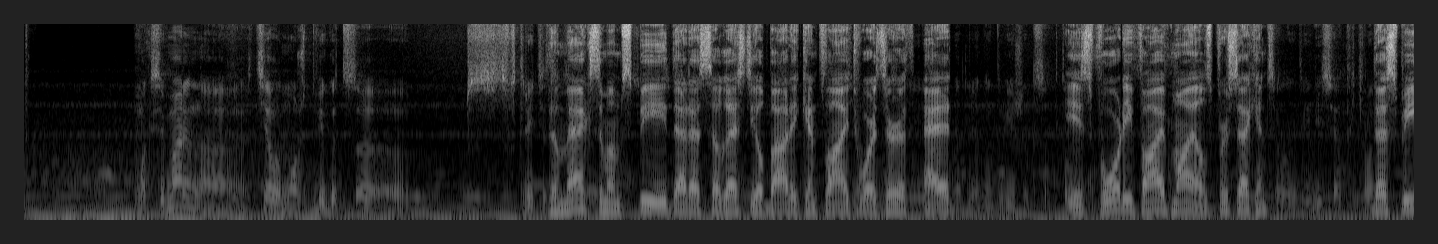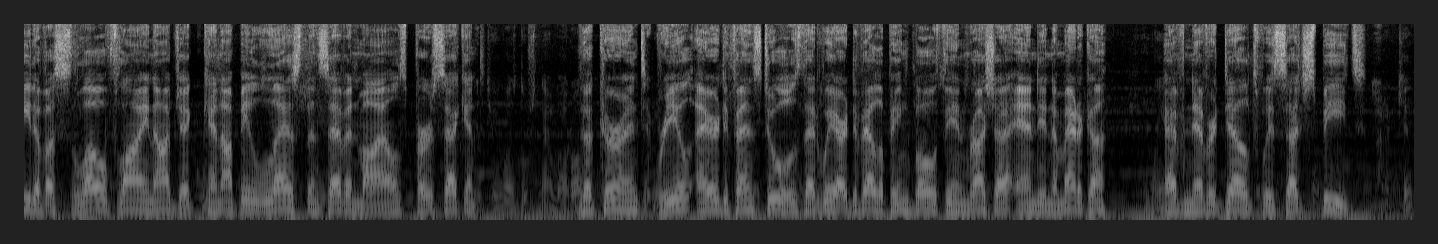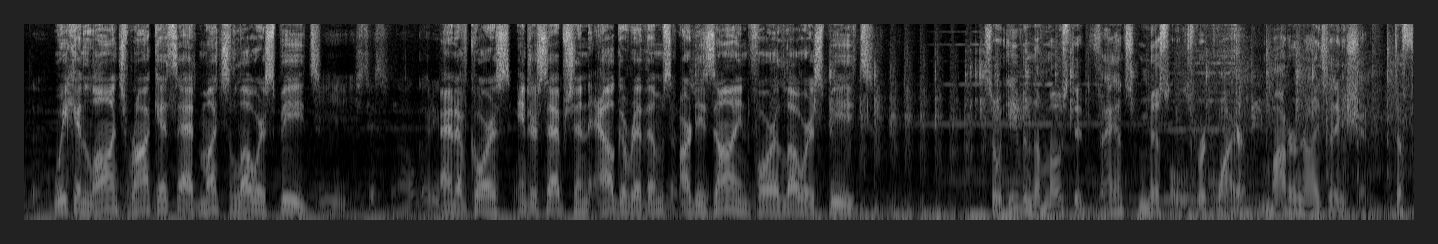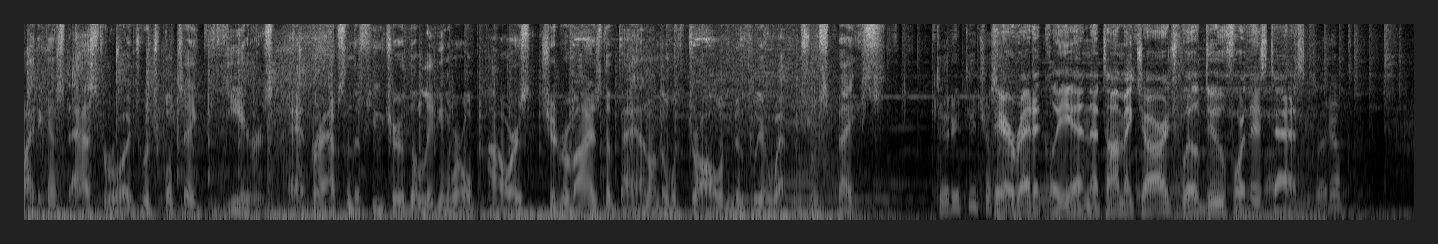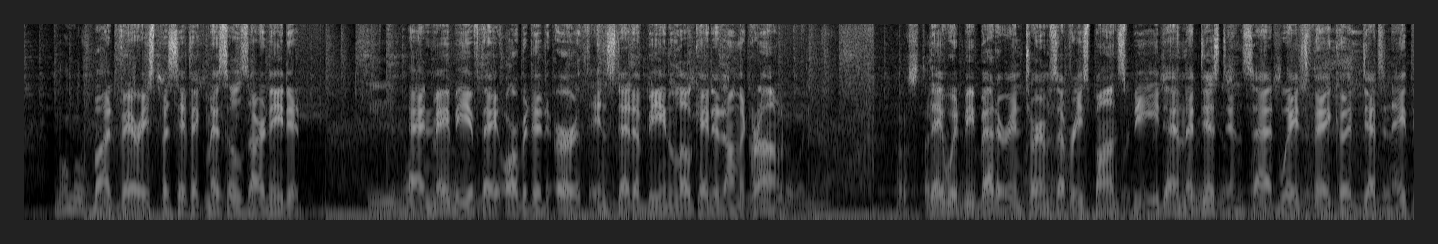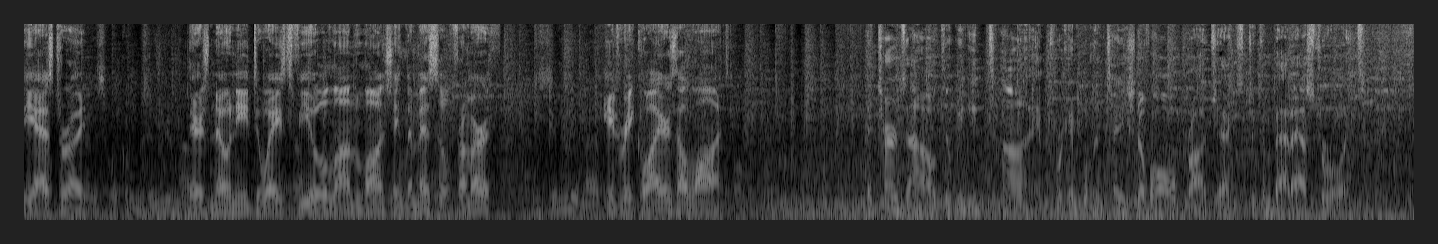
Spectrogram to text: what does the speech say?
Максимально тело может двигаться the maximum speed that a celestial body can fly towards Earth at is 45 miles per second. The speed of a slow flying object cannot be less than 7 miles per second. The current real air defense tools that we are developing both in Russia and in America have never dealt with such speeds. We can launch rockets at much lower speeds. And of course, interception algorithms are designed for lower speeds. So even the most advanced missiles require modernization to fight against asteroids, which will take years. And perhaps in the future, the leading world powers should revise the ban on the withdrawal of nuclear weapons from space. Theoretically, an atomic charge will do for this task. But very specific missiles are needed. And maybe if they orbited Earth instead of being located on the ground, they would be better in terms of response speed and the distance at which they could detonate the asteroid. There's no need to waste fuel on launching the missile from Earth. It requires a lot. It turns out that we need time for implementation of all projects to combat asteroids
